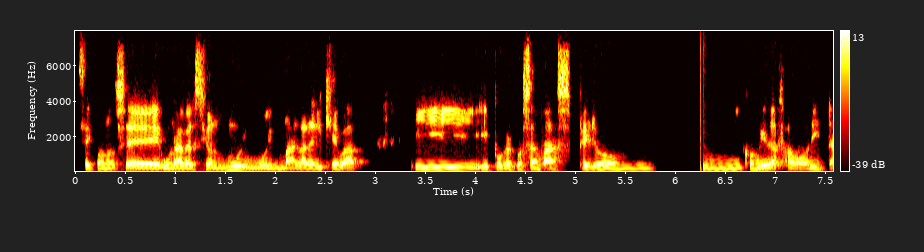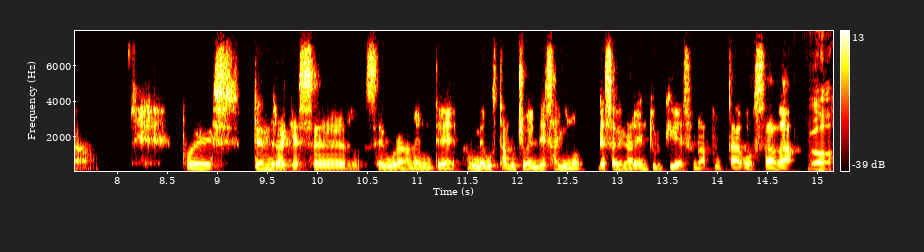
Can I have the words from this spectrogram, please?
se conoce una versión muy, muy mala del kebab y, y poca cosa más, pero mm, mi comida favorita, pues tendrá que ser seguramente, a mí me gusta mucho el desayuno, desayunar en Turquía es una puta gozada, Oh,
